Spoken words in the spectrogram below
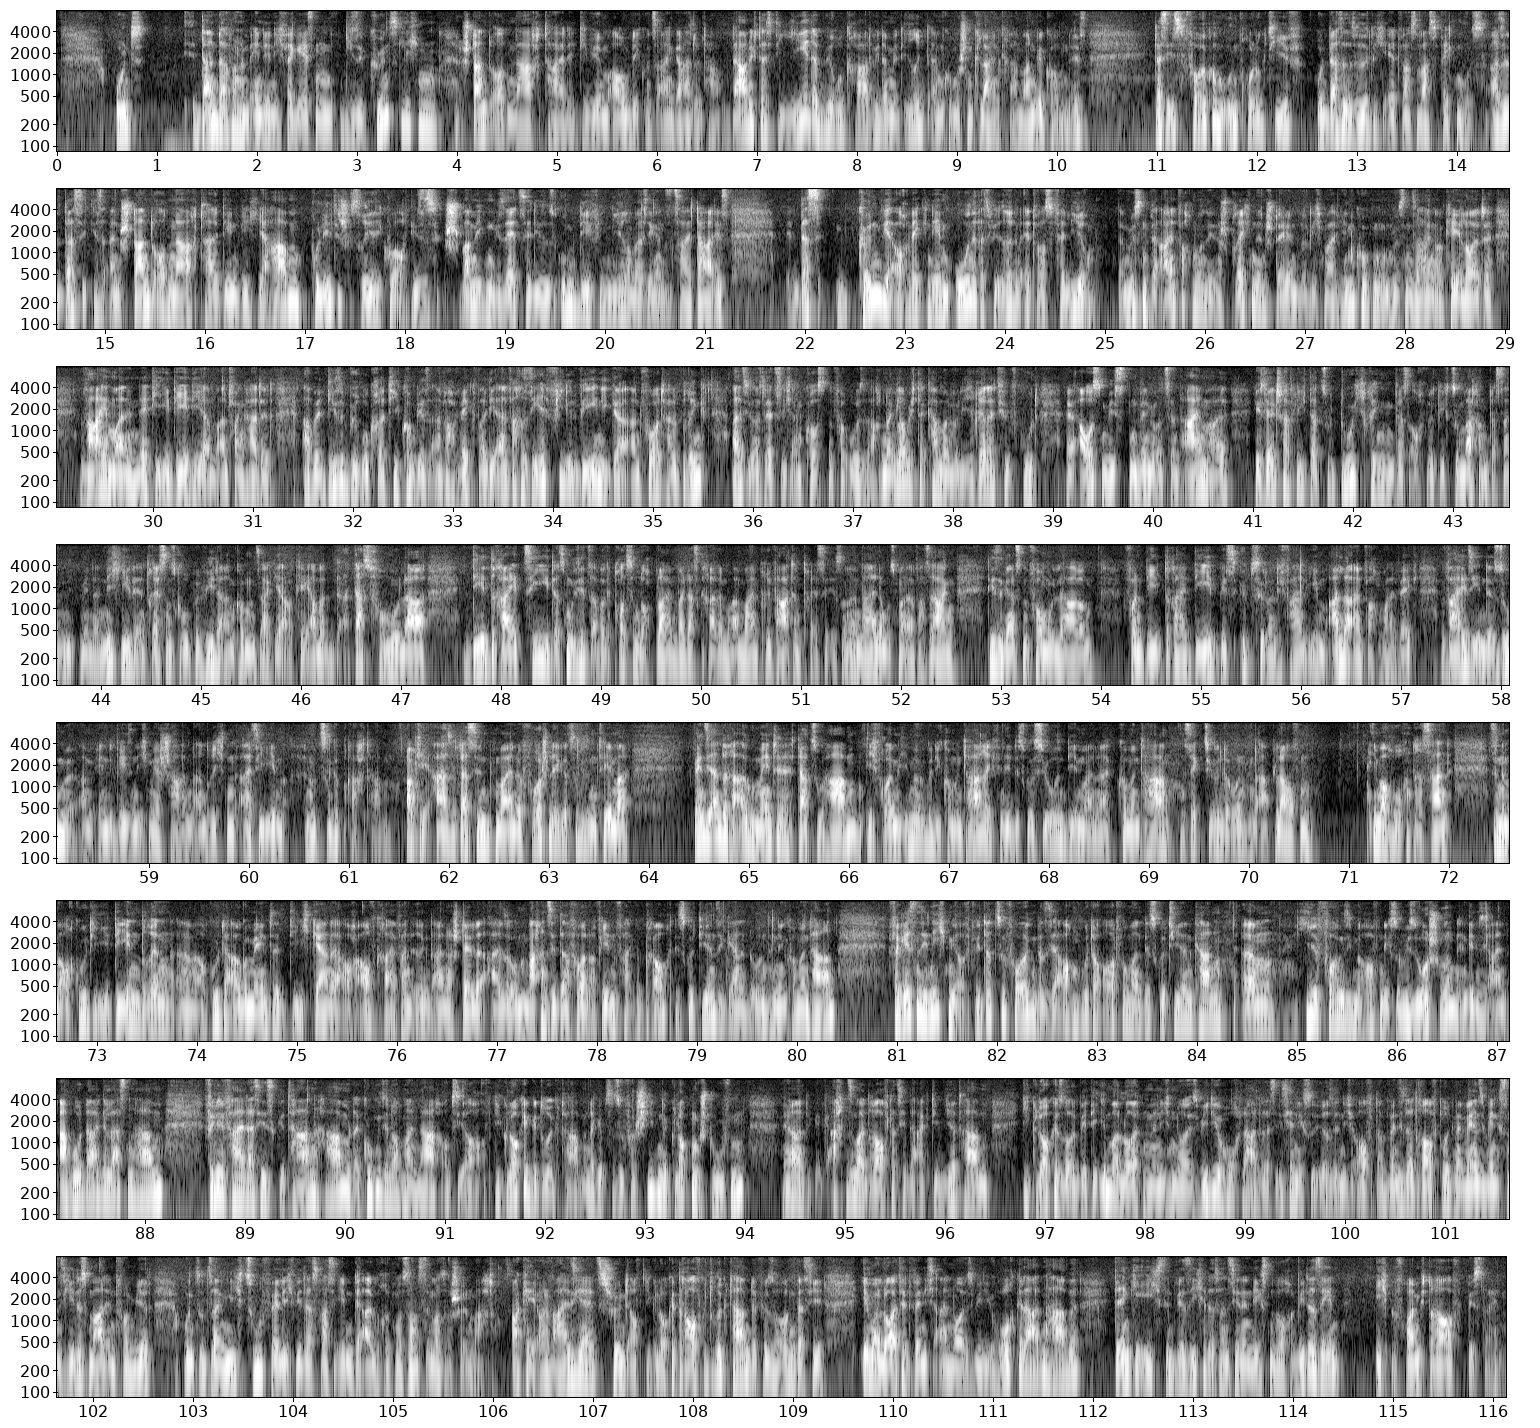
Und dann darf man am Ende nicht vergessen, diese künstlichen Standortnachteile, die wir im Augenblick uns eingehandelt haben, dadurch, dass die jeder Bürokrat wieder mit irgendeinem komischen Kleinkram angekommen ist, das ist vollkommen unproduktiv und das ist wirklich etwas, was weg muss. Also das ist ein Standortnachteil, den wir hier haben. Politisches Risiko, auch dieses schwammigen Gesetze, dieses Umdefinieren, was die ganze Zeit da ist das können wir auch wegnehmen, ohne dass wir irgendetwas verlieren. Da müssen wir einfach nur an den entsprechenden Stellen wirklich mal hingucken und müssen sagen, okay Leute, war ja mal eine nette Idee, die ihr am Anfang hattet, aber diese Bürokratie kommt jetzt einfach weg, weil die einfach sehr viel weniger an Vorteil bringt, als sie uns letztlich an Kosten verursacht. Und da glaube ich, da kann man wirklich relativ gut äh, ausmisten, wenn wir uns dann einmal gesellschaftlich dazu durchringen, das auch wirklich zu machen. Dass dann, wenn dann nicht jede Interessensgruppe wieder ankommt und sagt, ja okay, aber das Formular D3C, das muss jetzt aber trotzdem noch bleiben, weil das gerade mal mein Privatinteresse ist, sondern nein, da muss man einfach sagen, diese ganzen Formulare von D3D bis Y, die fallen eben alle einfach mal weg, weil sie in der Summe am Ende wesentlich mehr Schaden anrichten, als sie eben Nutzen gebracht haben. Okay, also das sind meine Vorschläge zu diesem Thema. Wenn Sie andere Argumente dazu haben, ich freue mich immer über die Kommentare. Ich finde die Diskussionen, die in meiner Kommentarsektion da unten ablaufen, immer hochinteressant, sind immer auch gute Ideen drin, äh, auch gute Argumente, die ich gerne auch aufgreife an irgendeiner Stelle. Also machen Sie davon auf jeden Fall Gebrauch, diskutieren Sie gerne da unten in den Kommentaren. Vergessen Sie nicht, mir auf Twitter zu folgen. Das ist ja auch ein guter Ort, wo man diskutieren kann. Ähm, hier folgen Sie mir hoffentlich sowieso schon, indem Sie ein Abo dagelassen haben. Für den Fall, dass Sie es getan haben, dann gucken Sie nochmal nach, ob Sie auch auf die Glocke gedrückt haben. Da gibt es so verschiedene Glockenstufen. Ja, und achten Sie mal drauf, dass Sie da aktiviert haben. Die Glocke soll bitte immer läuten, wenn ich ein neues Video hochlade. Das ist ja nicht so irrsinnig oft, aber wenn Sie da drauf drücken, dann werden Sie wenigstens jedes Mal informiert und sozusagen nicht zufällig wie das, was eben der Algorithmus sonst immer so schön macht. Okay, und weil Sie ja jetzt schön auf die Glocke drauf gedrückt haben, dafür sorgen, dass Sie immer läutet, wenn ich ein neues Video hochgeladen habe, denke ich, sind wir sicher, dass wir uns hier in der nächsten Woche wiedersehen. Ich befreue mich darauf. Bis dahin.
